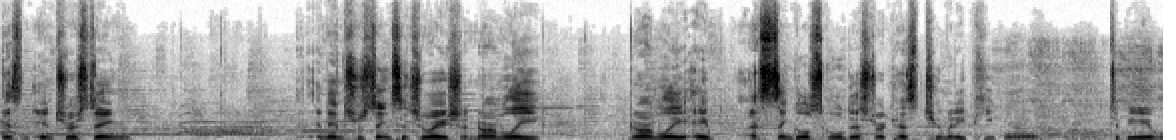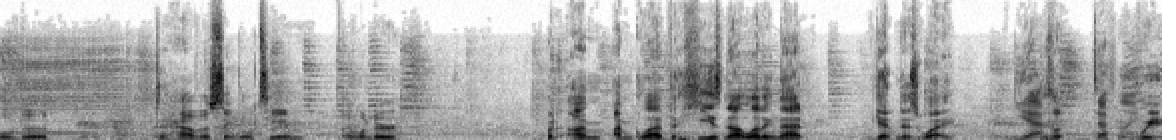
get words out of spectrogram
is an interesting an interesting situation. Normally, normally a, a single school district has too many people to be able to to have a single team. I wonder, but I'm I'm glad that he's not letting that get in his way. Yeah, like, definitely. We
